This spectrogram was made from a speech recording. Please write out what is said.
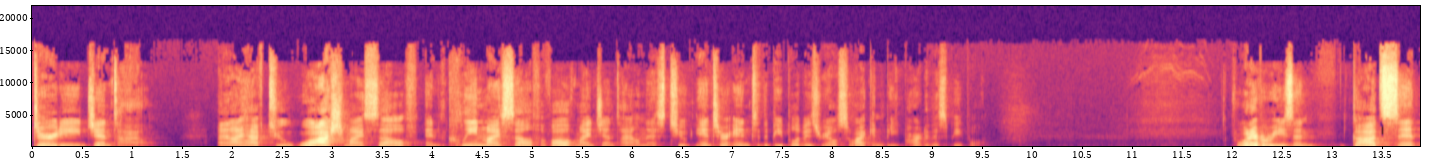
dirty Gentile. And I have to wash myself and clean myself of all of my Gentileness to enter into the people of Israel so I can be part of this people. For whatever reason, God sent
